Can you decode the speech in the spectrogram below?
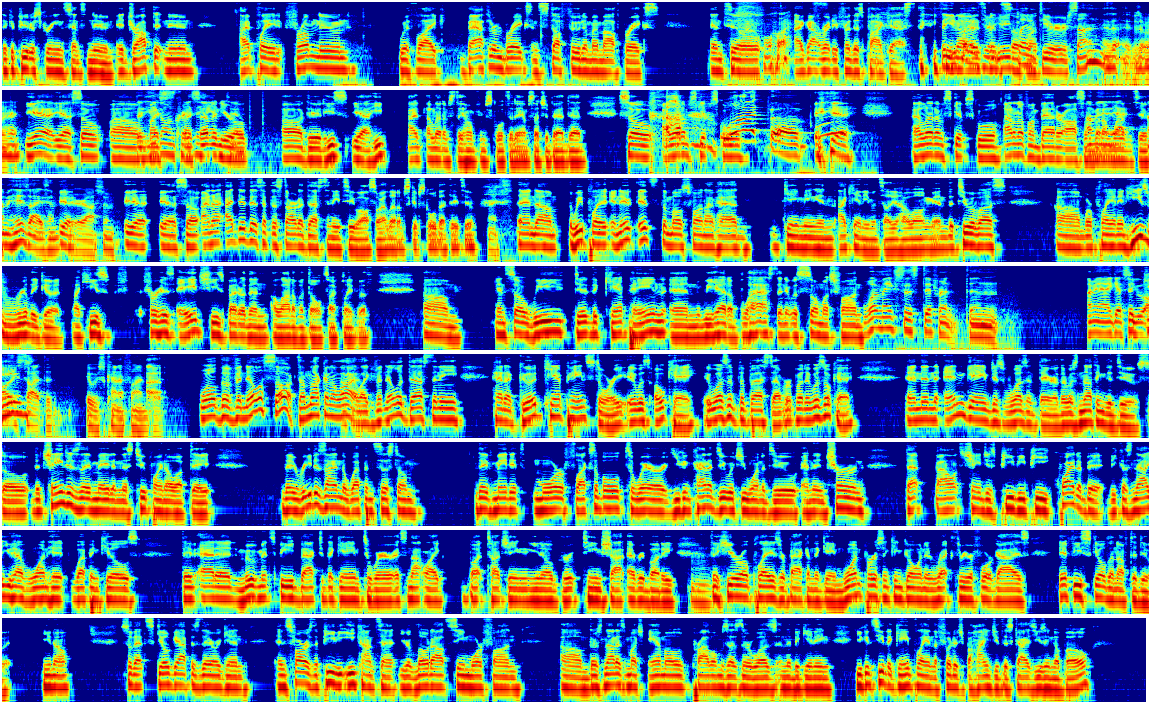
the computer screen since noon. It dropped at noon. I played from noon with like bathroom breaks and stuffed food in my mouth breaks. until I got ready for this podcast. So you, played with your you so played fun. with your son? Is that, is that what I heard? Yeah, yeah. So, um, my, my crazy in the seven year old. Oh, dude, he's yeah. He I, I let him stay home from school today. I'm such a bad dad. So I let him skip school. What the? yeah, I let him skip school. I don't know if I'm bad or awesome, I mean, but I'm yeah, one of the two. I mean, his eyes, I'm Yeah. sure, awesome. yeah, yeah. So and I, I did this at the start of Destiny too. Also, I let him skip school that day too. Nice. And um, we played, and it, it's the most fun I've had gaming, and I can't even tell you how long, man. The two of us um, were playing, and he's really good. Like he's for his age, he's better than a lot of adults I've played with. Um, and so we did the campaign, and we had a blast, and it was so much fun. What makes this different than? I mean, I guess The you always thought that it was kind of fun, uh, but Well, the vanilla sucked. I'm not gonna lie. Okay. Like vanilla Destiny had a good campaign story. It was okay. It wasn't the best ever, but it was okay. And then the end game just wasn't there. There was nothing to do. So the changes they've made in this 2.0 update, they redesigned the weapon system. They've made it more flexible to where you can kind of do what you want to do, and in turn, that balance changes PvP quite a bit because now you have one hit weapon kills. They've added movement speed back to the game to where it's not like butt touching, you know, group team shot everybody. Mhm. The hero plays are back in the game. One person can go in and wreck three or four guys if he's skilled enough to do it, you know? So that skill gap is there again. And as far as the PvE content, your loadouts seem more fun. Um, there's not as much ammo problems as there was in the beginning. You can see the gameplay in the footage behind you. This guy's using a bow.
